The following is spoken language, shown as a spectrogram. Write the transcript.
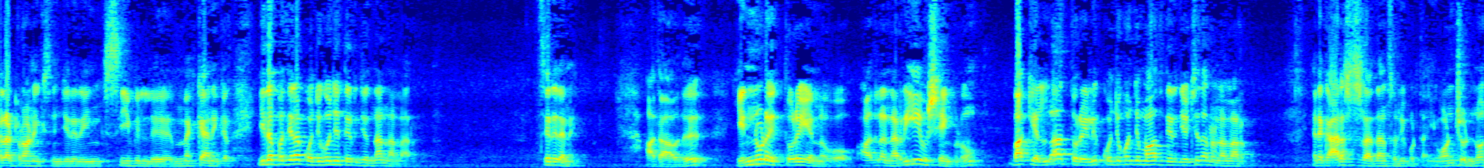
electronics engineering civil mechanical இதை பற்றிலாம் கொஞ்சம் கொஞ்சம் தெரிஞ்சிருந்தால் நல்லாயிருக்கும். சரிதானே? அதாவது என்னுடைய துறை என்னவோ அதில் நிறைய விஷயங்களும் பாக்கி எல்லா துறையிலையும் கொஞ்சம் கொஞ்சமாவது தெரிஞ்சு வச்சு தான் நல்லாயிருக்கும். எனக்கு அரசு சார் தான் சொல்லி கொடுத்தாங்க. One should know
